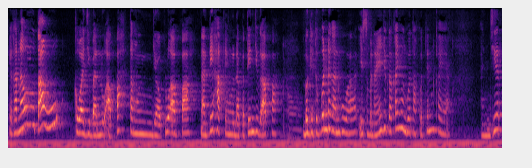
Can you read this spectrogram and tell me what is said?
Ya karena lu tahu kewajiban lu apa tanggung jawab lu apa nanti hak yang lu dapetin juga apa. Oh, begitupun dengan gua. Ya sebenarnya juga kan yang gue takutin kayak anjir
